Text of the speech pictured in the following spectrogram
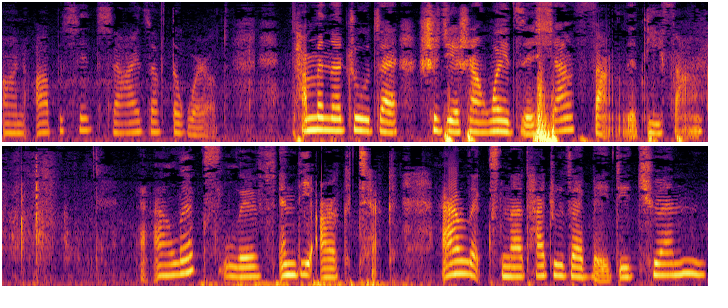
on opposite sides of the world. 他们呢住在世界上位置相反的地方。Alex lives in the Arctic. Alex 呢，他住在北极圈。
